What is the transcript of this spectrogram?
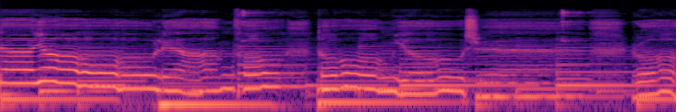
夏有凉风，冬有雪。若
